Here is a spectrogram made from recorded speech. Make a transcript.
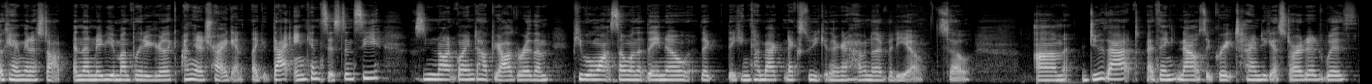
okay, I'm gonna stop, and then maybe a month later you're like, I'm gonna try again. Like that inconsistency is not going to help your algorithm. People want someone that they know that they can come back next week and they're gonna have another video. So um, do that. I think now is a great time to get started with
